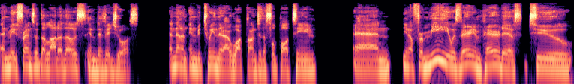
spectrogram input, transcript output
and made friends with a lot of those individuals. And then in between there, I walked onto the football team. And, you know, for me, it was very imperative to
